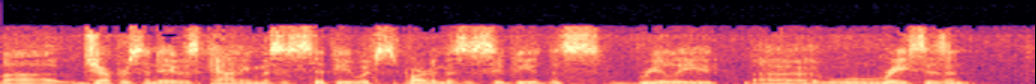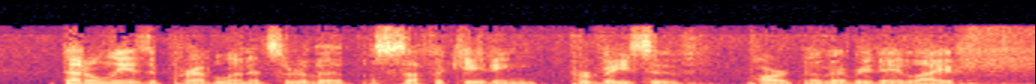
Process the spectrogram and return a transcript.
a Jefferson Davis County, Mississippi, which is part of Mississippi that's really race isn't. Not only is it prevalent, it's sort of a, a suffocating, pervasive part of everyday life.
